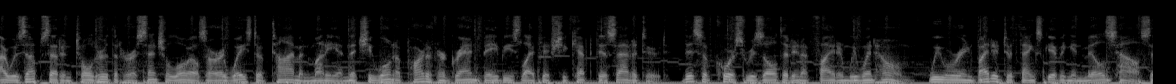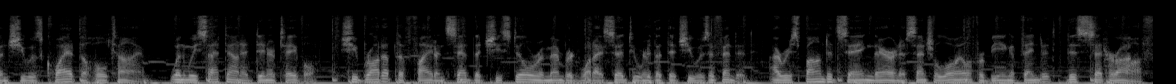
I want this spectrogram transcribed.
I was upset and told her that her essential oils are a waste of time and money and that she won't a part of her grandbaby's life if she kept this attitude. This of course resulted in a fight and we went home. We were invited to Thanksgiving in MIL's house and she was quiet the whole time. When we sat down at dinner table, she brought up the fight and said that she still remembered what I said to her that that she was offended. I responded saying they're an essential oil for being offended. This set her off.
